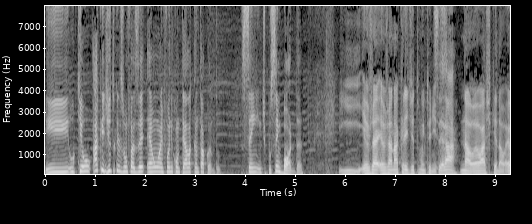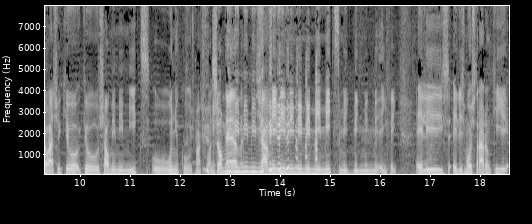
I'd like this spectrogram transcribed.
E o que eu acredito que eles vão fazer é um iPhone com tela canto a canto. Sem, tipo, sem borda. E eu já, eu já não acredito muito nisso. Será? Não, eu acho que não. Eu acho que o, que o Xiaomi Mi Mix, o único smartphone Xiaomi com tela... Mi Mi Mi Mi. Xiaomi Mi Mi Mi Mi Mi Mix, Mi- Mi- Mi- Mi- enfim. Eles, eles mostraram que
